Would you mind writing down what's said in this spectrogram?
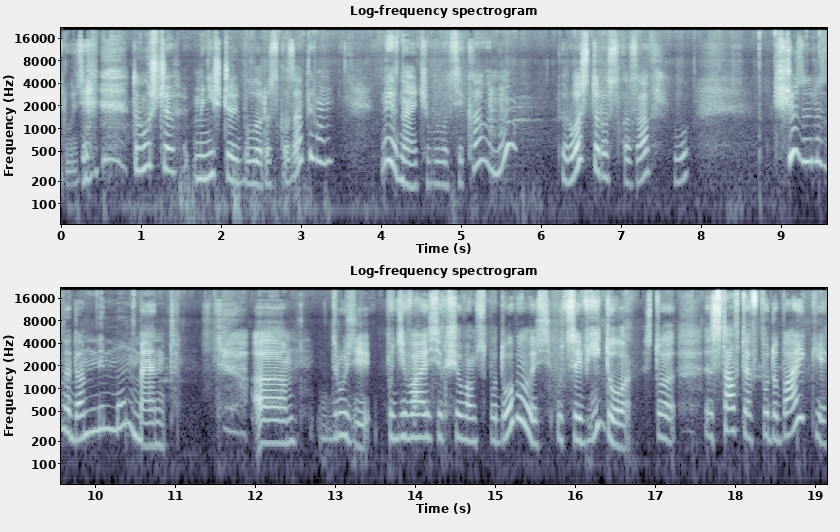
друзі. Тому що мені щось було розказати вам. Не знаю, чи було цікаво. Ну, просто розказав, що, що зараз на даний момент. Друзі, сподіваюся, якщо вам сподобалось у це відео, то ставте вподобайки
